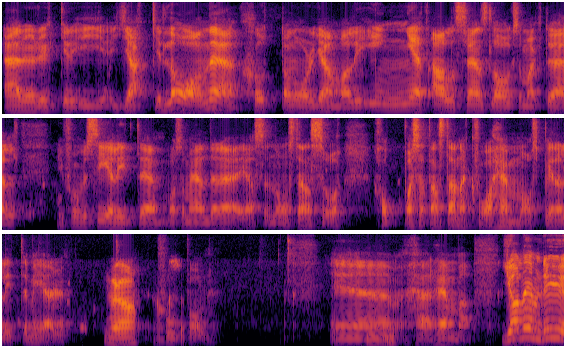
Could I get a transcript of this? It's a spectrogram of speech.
är och rycker i Jack Lane, 17 år gammal. Det är inget allsvenskt lag som är aktuellt. Vi får väl se lite vad som händer. Alltså, någonstans så hoppas att han stannar kvar hemma och spelar lite mer ja, fotboll. Mm. här hemma. Jag nämnde ju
